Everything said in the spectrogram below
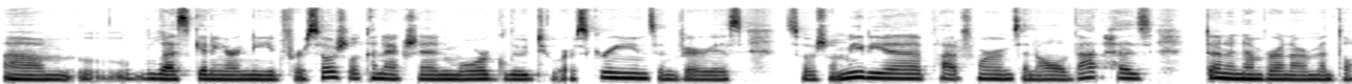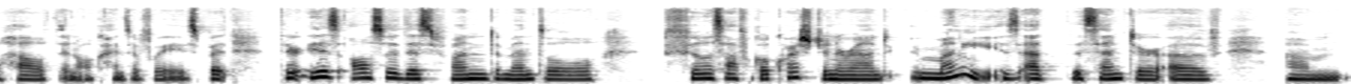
um, less getting our need for social connection, more glued to our screens and various social media platforms. And all of that has done a number on our mental health in all kinds of ways. But there is also this fundamental philosophical question around money is at the center of um,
